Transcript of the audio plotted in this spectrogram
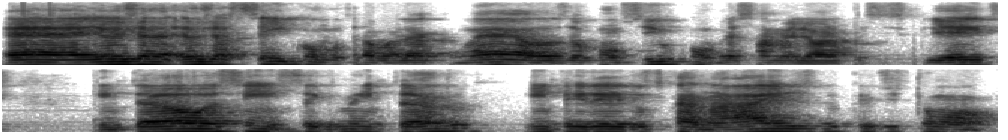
é, eu, já, eu já sei como trabalhar com elas, eu consigo conversar melhor com esses clientes. Então, assim, segmentando, entender os canais, eu acredito uma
